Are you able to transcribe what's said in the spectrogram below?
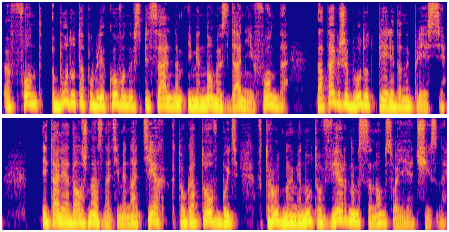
в фонд, будут опубликованы в специальном именном издании фонда, а также будут переданы прессе. Италия должна знать имена тех, кто готов быть в трудную минуту верным сыном своей отчизны.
